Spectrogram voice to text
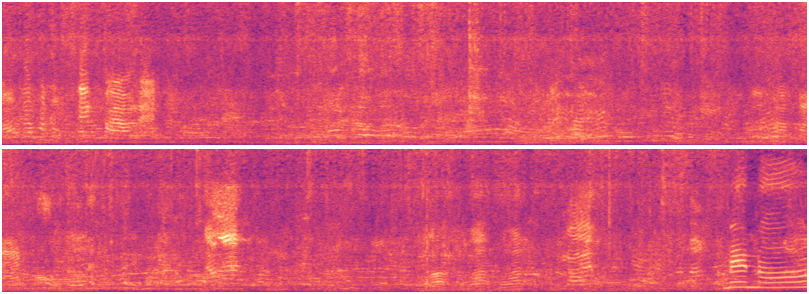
เอาขนมเส้นเปล่าแหละ แม่น้อง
